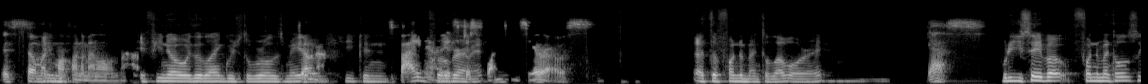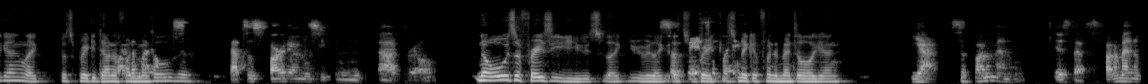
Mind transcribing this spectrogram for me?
It's so much And- more fundamental than that. If you know the language the world is made Jonah. of, you can It's binary. program It's just it. ones and zeros. at the fundamental level, right? Yes, What do you say about fundamentals again? Like, let's break it down to fundamentals. Fundamentals. that's as far down as you can uh, drill. No, what was the phrase you used? Like, you were like, So let's break, let's make it fundamental again. Yeah. So fundamental is this fundamental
